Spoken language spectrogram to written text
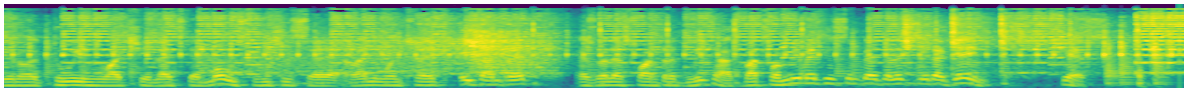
you know, doing what she likes the most, which is running on track 800 as well as 400 meters. But for me, Matthew Simpete, let's meet again. Cheers.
